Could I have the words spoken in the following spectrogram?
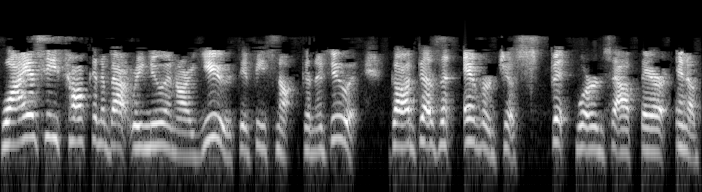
Why is he talking about renewing our youth if he's not going to do it? God doesn't ever just spit words out there in a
